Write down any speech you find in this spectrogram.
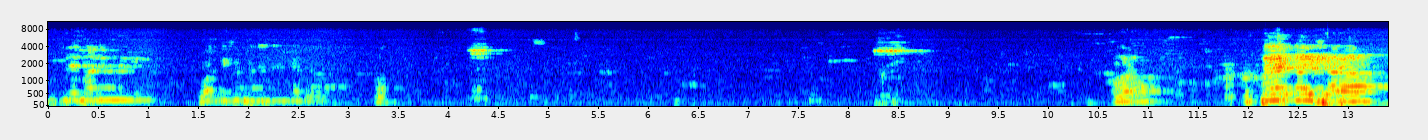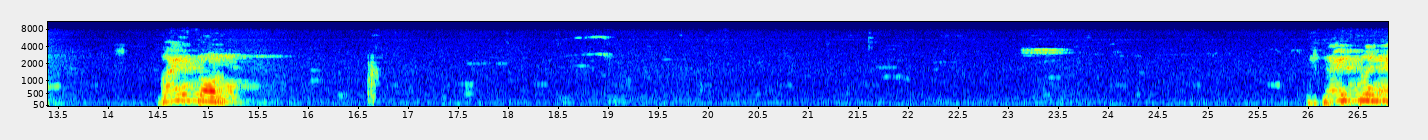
पिछले साल में बहुत प्रदर्शन किया था और अंपायर का इशारा वाइड बॉल। स्ट्राइक पर है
